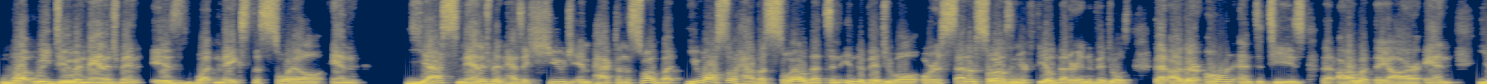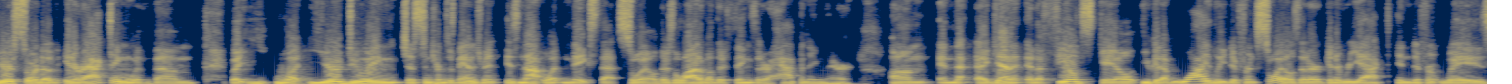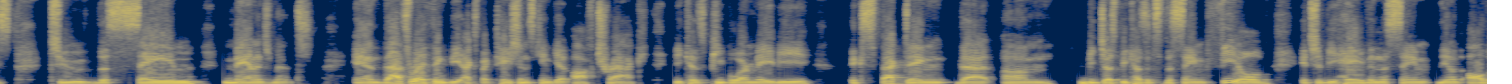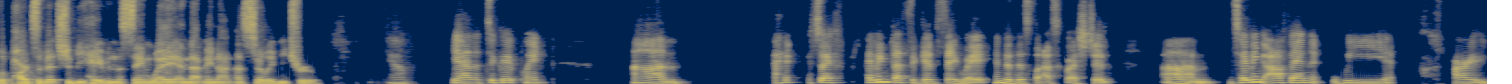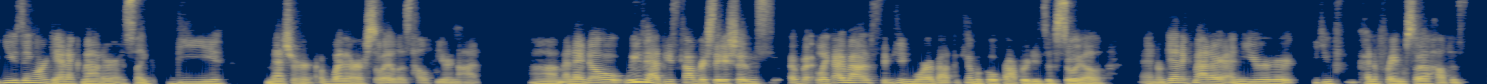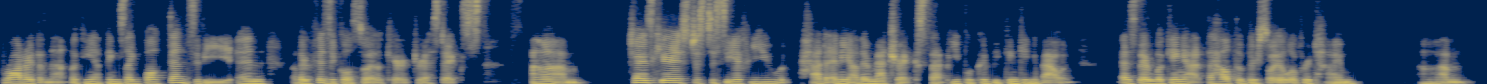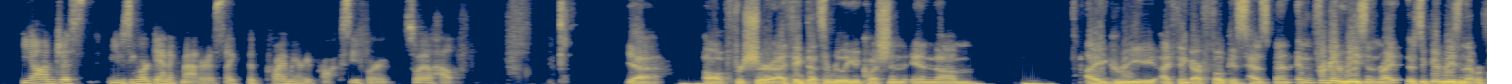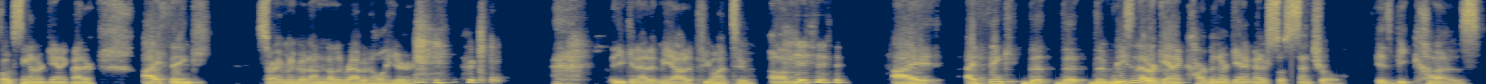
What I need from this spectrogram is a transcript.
what we do in management is what makes the soil. And yes, management has a huge impact on the soil, but you also have a soil that's an individual or a set of soils in your field that are individuals that are their own entities that are what they are. And you're sort of interacting with them. But what you're doing just in terms of management is not what makes that soil. There's a lot of other things that are happening there. Um, and that, again, at a field scale, you could have widely different soils that are going to react in different ways to the same management. And that's where I think the expectations can get off track because people are maybe expecting that um, be just because it's the same field, it should behave in the same, you know, all the parts of it should behave in the same way. And that may not necessarily be true. Yeah. Yeah. That's a great point. Um, I, so I, I think that's a good segue into this last question. Um, so I think often we are using organic matter as like the measure of whether our soil is healthy or not. Um, and I know we've had these conversations about, like I'm always thinking more about the chemical properties of soil and organic matter, and you're you've kind of framed soil health as broader than that, looking at things like bulk density and other physical soil characteristics. Um, so I was curious just to see if you had any other metrics that people could be thinking about as they're looking at the health of their soil over time. Um, beyond just using organic matter as like the primary proxy for soil health? Yeah. Oh, for sure. I think that's a really good question. And um, I agree. I think our focus has been, and for good reason, right? There's a good reason that we're focusing on organic matter. I think, sorry, I'm going to go down another rabbit hole here. okay. You can edit me out if you want to. Um, I, I think that the, the reason that organic carbon, organic matter is so central is because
